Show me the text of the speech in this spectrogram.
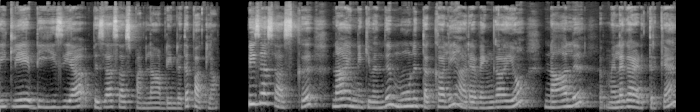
வீட்லேயே எப்படி ஈஸியாக பிஸா சாஸ் பண்ணலாம் அப்படின்றத பார்க்கலாம் பிஸா சாஸ்க்கு நான் இன்னைக்கு வந்து மூணு தக்காளி அரை வெங்காயம் நாலு மிளகாய் எடுத்திருக்கேன்.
